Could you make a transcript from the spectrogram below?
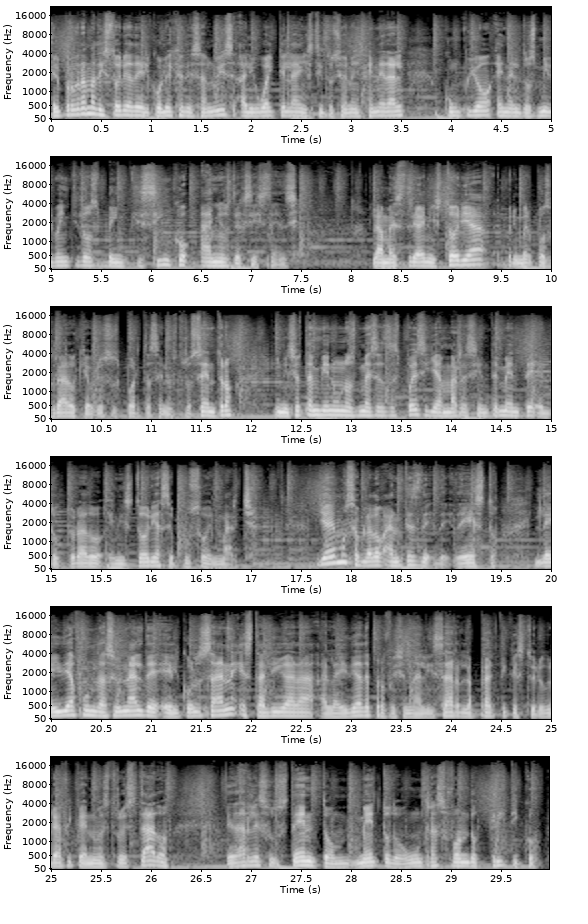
El programa de historia del Colegio de San Luis, al igual que la institución en general, cumplió en el 2022 25 años de existencia. La maestría en historia, primer posgrado que abrió sus puertas en nuestro centro, inició también unos meses después y ya más recientemente el doctorado en historia se puso en marcha. Ya hemos hablado antes de, esto. La idea fundacional de El Colsan está ligada a la idea de profesionalizar la práctica historiográfica en nuestro estado, de darle sustento, método, un trasfondo crítico.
